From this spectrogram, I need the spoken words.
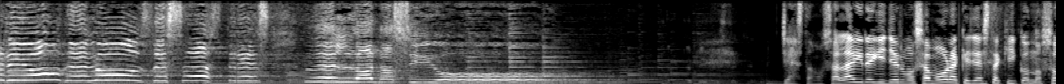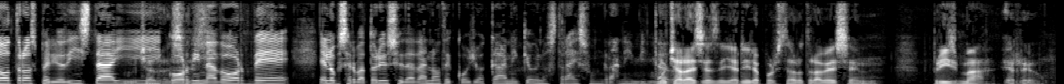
medio de los desastres de la nación. Ya estamos al aire, Guillermo Zamora, que ya está aquí con nosotros, periodista y coordinador de el Observatorio Ciudadano de Coyoacán, y que hoy nos traes un gran invitado. Muchas gracias, Deyanira, por estar otra vez en Prisma RU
